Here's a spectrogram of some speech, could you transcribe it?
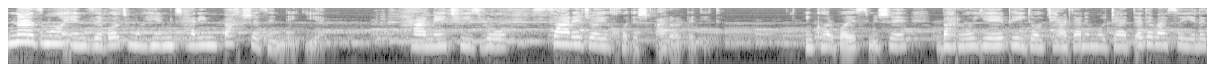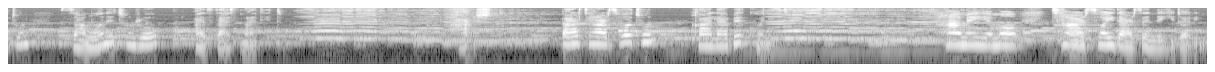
نظم و انضباط مهمترین بخش زندگیه. همه چیز رو سر جای خودش قرار بدید. این کار باعث میشه برای پیدا کردن مجدد وسایلتون زمانتون رو از دست ندید. هشت. بر ترس هاتون غلبه کنید. همه ما ترس هایی در زندگی داریم.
